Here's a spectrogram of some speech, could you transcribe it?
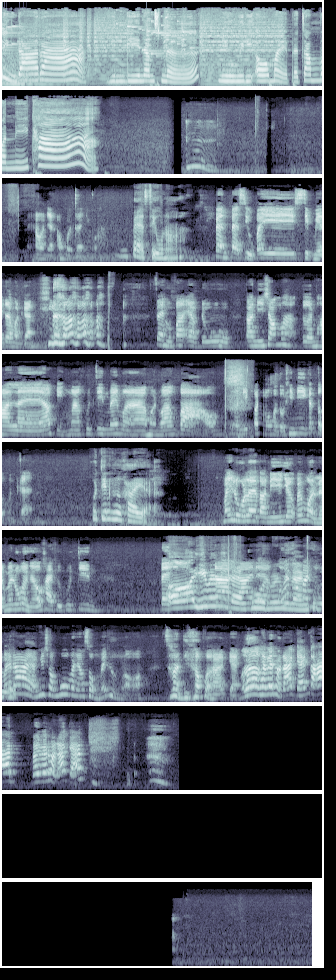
ติ่งดารา ยินดีนำเสนอ นิววิดีโอใหม่ประจำวันนี้ค่ะอืมไม่เอาเนี่ยเอาหัวใจดีกว่า แปดสิวเนาะแปนแปดสิวไปสิบเมตรอะเหมือนกันใส่หูฟังแอบดู ตอนนี้ช่องเกินพันแล้วเก่งมากคุณจินไม่มาหอนว่างเปล่าวันนี้กทมฝนตกที่นี่ก็ตกเหมือนกันคู่จิ้นคือใครอะ ไม่รู้เลยตอนนี้เยอะไปหมดเลยไม่รู้เหมือนกันว่าใครคือคุณจินแต่โอ้ยไม่มีแรงพูดได้ไม่มีแรงเอ้ยทำไมพูถึงดไม่ได้อะพี่ชมพู่มันยังส่งไม่ถึงเหรอ สวัสดีครับหัวหน้าแก๊งเลิกให้เป็นหัวหน้าแก๊งกันไม่เป็นหัวหน้าแก๊ง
